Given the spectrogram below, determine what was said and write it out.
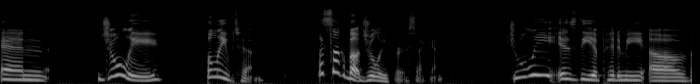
And Julie believed him. Let's talk about Julie for a second. Julie is the epitome of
